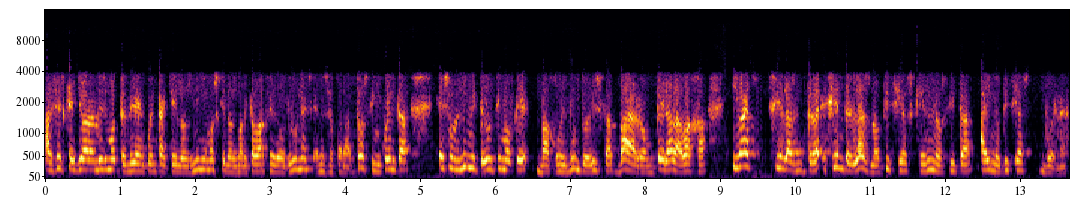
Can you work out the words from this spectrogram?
Así es que yo ahora mismo tendría en cuenta que los mínimos que nos marcaba hace dos lunes en esa zona 250 es un límite último que, bajo mi punto de vista, va a romper a la baja y más si, en las, si entre las noticias que él nos cita hay noticias buenas.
